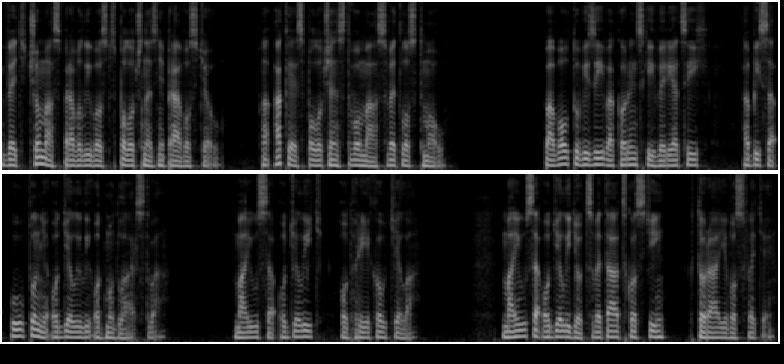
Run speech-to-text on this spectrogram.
Veď čo má spravodlivosť spoločné s neprávosťou? A aké spoločenstvo má svetlo s tmou? Pavol tu vyzýva korinských veriacich, aby sa úplne oddelili od modlárstva. Majú sa oddeliť od hriechov tela. Majú sa oddeliť od svetáckosti, ktorá je vo svete.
